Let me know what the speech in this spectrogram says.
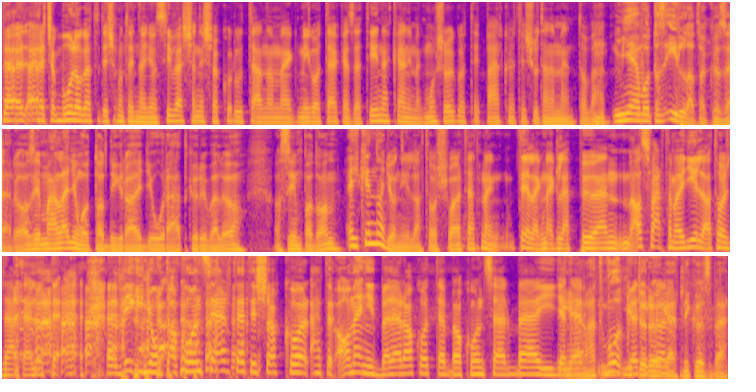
de erre csak bólogatott, és mondta, hogy nagyon szívesen, és akkor utána meg még ott elkezdett énekelni, meg mosolygott egy pár kört, és utána ment tovább. Milyen volt az illata közelről? Azért már lenyomott addigra egy órát körülbelül a színpadon. Egyébként nagyon illatos volt, tehát meg, tényleg meglepően. Azt vártam, hogy illatos, de hát előtte el, el, végig nyomta a koncertet, és akkor hát amennyit belerakott ebbe a koncertbe, így Igen, hát volt mit törölgetni közben.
